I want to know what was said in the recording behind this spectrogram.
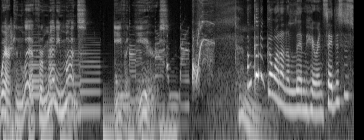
where it can live for many months, even years. I'm going to go out on a limb here and say this is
